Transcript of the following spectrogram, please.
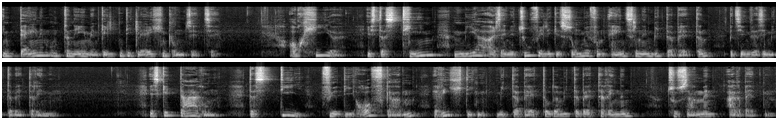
in deinem Unternehmen gelten die gleichen Grundsätze. Auch hier ist das Team mehr als eine zufällige Summe von einzelnen Mitarbeitern bzw. Mitarbeiterinnen. Es geht darum, dass die für die Aufgaben richtigen Mitarbeiter oder Mitarbeiterinnen zusammenarbeiten.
